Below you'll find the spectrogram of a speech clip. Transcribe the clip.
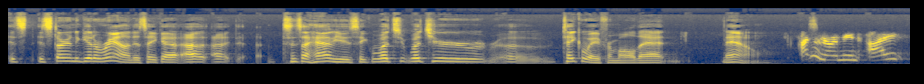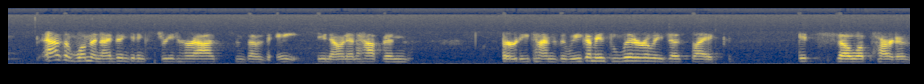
It's it's starting to get around. It's like uh, I, I, since I have you, it's like what's what's your uh, takeaway from all that now? I don't know. I mean, I, as a woman, I've been getting street harassed since I was eight, you know, and it happens 30 times a week. I mean, it's literally just like, it's so a part of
